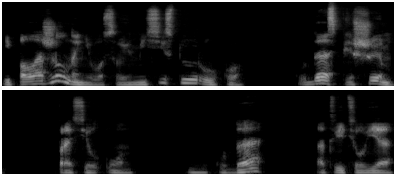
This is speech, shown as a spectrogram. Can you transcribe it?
и положил на него свою мясистую руку. «Куда спешим?» — спросил он. «Куда?» — ответил я.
